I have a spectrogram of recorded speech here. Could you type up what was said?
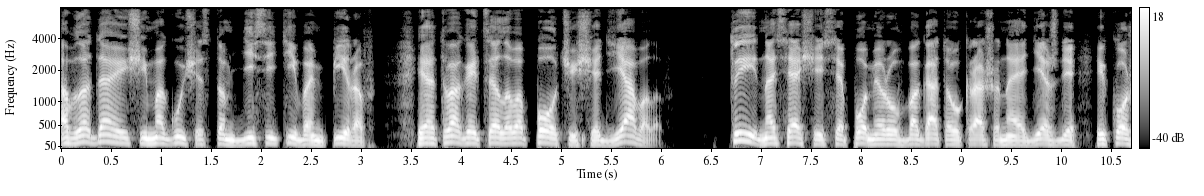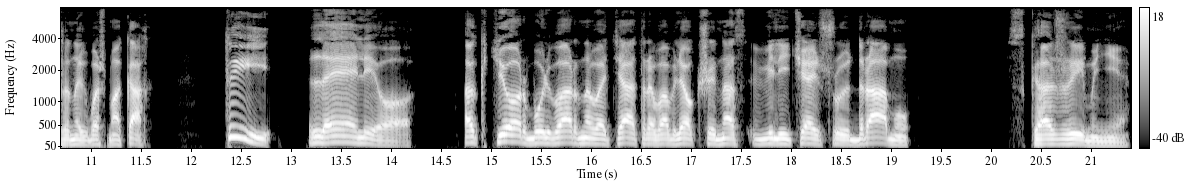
обладающий могуществом десяти вампиров и отвагой целого полчища дьяволов, ты, носящийся по миру в богато украшенной одежде и кожаных башмаках. Ты, Лелио, актер бульварного театра, вовлекший нас в величайшую драму. Скажи мне,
